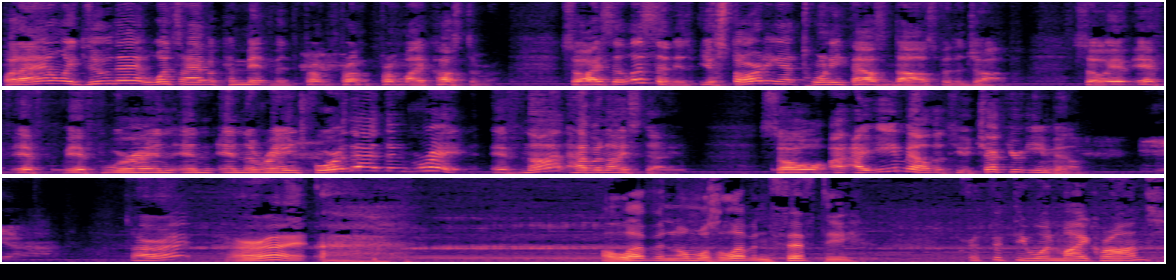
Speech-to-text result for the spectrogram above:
But I only do that once I have a commitment from from from my customer. So I said, listen, you're starting at twenty thousand dollars for the job. So if, if, if, if we're in, in, in the range for that, then great. If not, have a nice day. So I, I emailed it to you. Check your email. Yeah. All right. All right. 11, almost 1150. We're at 51 microns.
